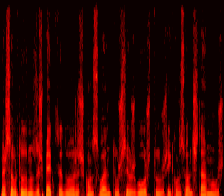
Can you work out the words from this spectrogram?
mas sobretudo nos espectadores, consoante os seus gostos e consoante estamos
